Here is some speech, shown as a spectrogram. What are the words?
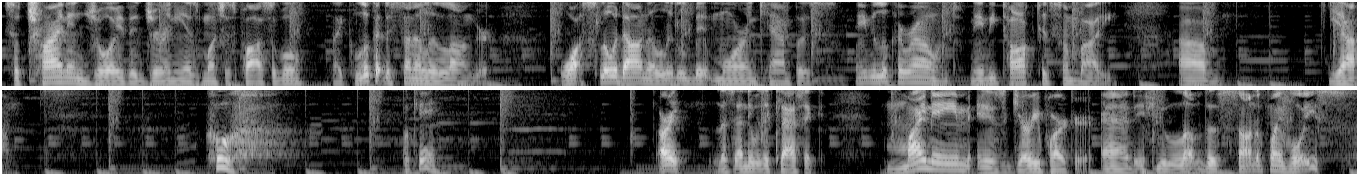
so try and enjoy the journey as much as possible like look at the sun a little longer Walk, slow down a little bit more on campus maybe look around maybe talk to somebody um yeah Whew. Okay. All right, let's end it with a classic. My name is Gary Parker, and if you love the sound of my voice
